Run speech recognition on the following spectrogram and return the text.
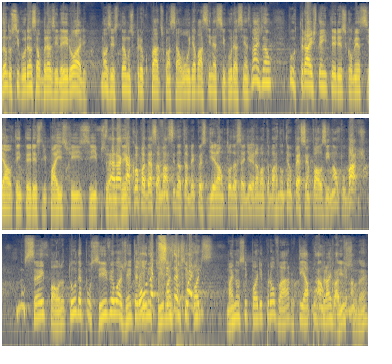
dando segurança ao brasileiro, olhe, nós estamos preocupados com a saúde, a vacina é segura assim, mas não, por trás tem interesse comercial, tem interesse de país X, Y. Será que a culpa dessa vacina também, com esse dinheirão, toda essa dinheirão, tomar, não tem um percentualzinho não por baixo? Não sei, Paulo, tudo é possível a gente tudo é admitir, é mas não se país. pode, mas não se pode provar o que há por não, trás claro disso, né?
